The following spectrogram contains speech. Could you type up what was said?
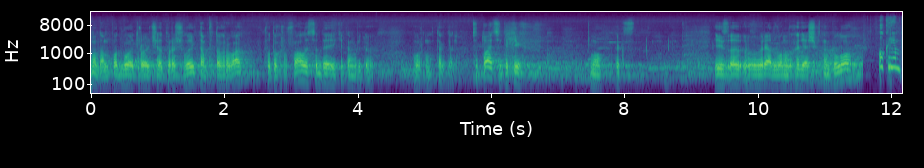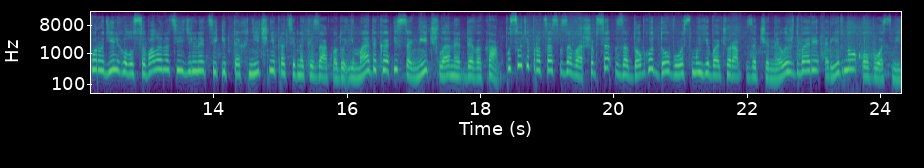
ну там по двоє, троє, четверо чоловік, там фотографа- фотографувалися деякі там біля урн і так далі. Ситуацій таких, ну, як із е, ряду вон виходящих не було. Окрім породіль, голосували на цій дільниці і технічні працівники закладу, і медики, і самі члени ДВК. По суті, процес завершився задовго до восьмої вечора. Зачинили ж двері рівно о восьмій.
